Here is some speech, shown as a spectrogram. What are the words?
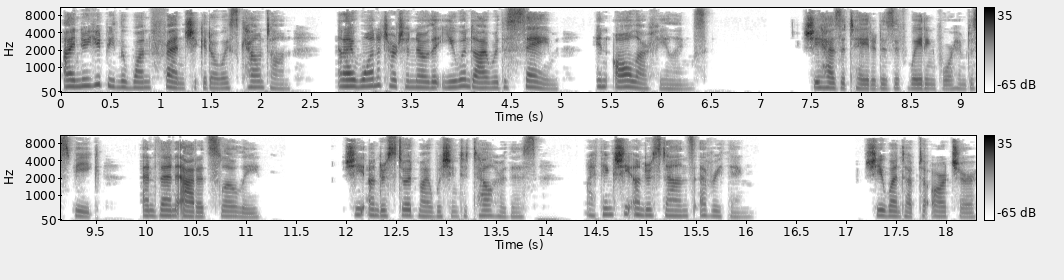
"I knew you'd be the one friend she could always count on, and I wanted her to know that you and I were the same in all our feelings." She hesitated as if waiting for him to speak, and then added slowly: "She understood my wishing to tell her this. I think she understands everything." She went up to Archer,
